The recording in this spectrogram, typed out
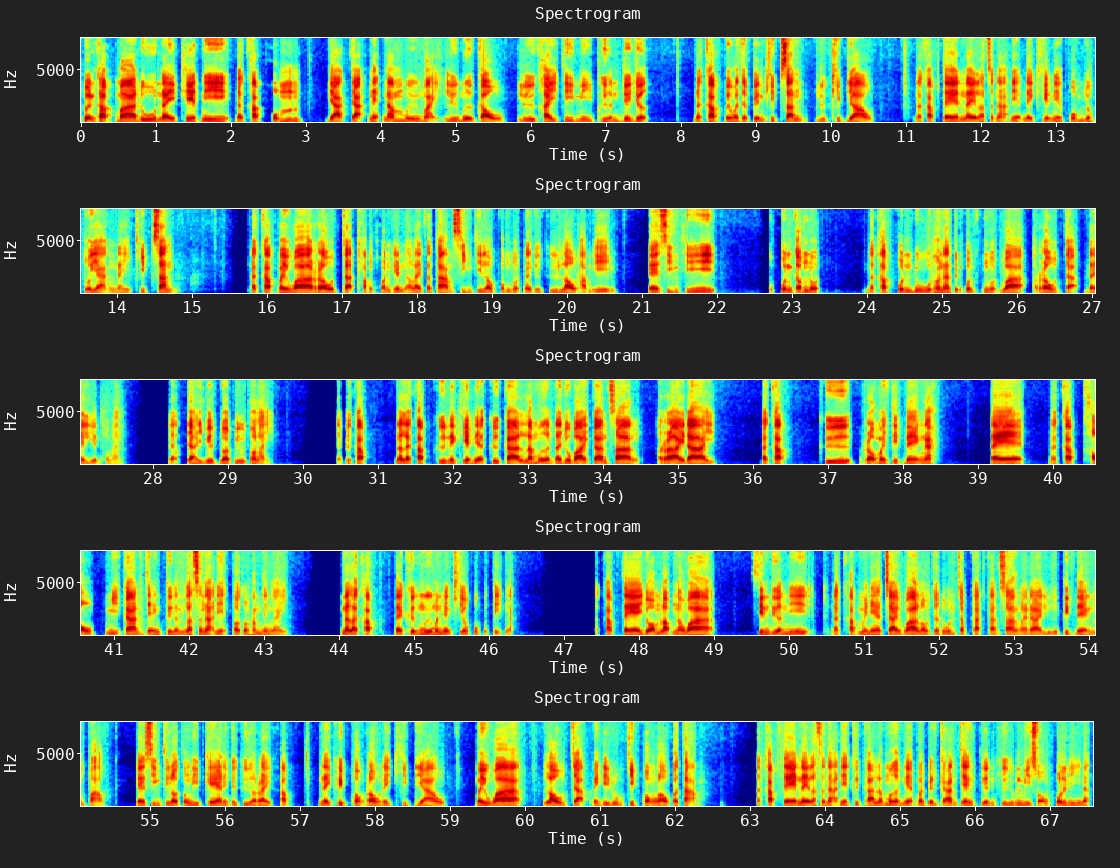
เพื่อนๆครับมาดูในเคสนี้นะครับ ผมอยากจะแนะนำมือใหม่ หรือมือเก่า หรือใครที่มีเพื่อนเยอะๆนะครับ ไม่ว่าจะเป็นคลิปสั้นหรือคลิปยาวนะครับ แต่ในลักษณะเนี้ยในเคสเนี้ยผมยกตัวอย่างในคลิปสั้นนะครับ ไม่ว่าเราจะทำคอนเทนต์อะไรก็ตามสิ่งที่เรากำหนดนั่นก็คือเราทำเอง แต่สิ่งที่ทุกคนกำหนดนะครับ คนดูเท่านั้นเป็นคนกำหนดว่าเราจะได้เหรียญเท่าไหร่ และได้ยอดวิวเท่าไหร่ ใช่ไหมครับ นั่นแหละครับคือในเคสเนี้ยคือการละเมิดนโยบายการสร้างรายได้นะครับ คือเราไม่ติดแดงนะ แต่นะครับเขามีการแจ้งเตือนลักษณะนี้เราต้องทำยังไง นั่นแหละครับ แต่เครื่องมือมันยังเขียวปกตินะนะครับ แต่ยอมรับนะว่าสิ้นเดือนนี้นะครับ ไม่แน่ใจว่าเราจะโดนจำกัดการสร้างรายได้ หรือติดแดงหรือเปล่า แต่สิ่งที่เราต้องรีบแก้นั่นก็คืออะไรครับ ในคลิปของเราในคลิปยาว ไม่ว่า เราจะไม่ได้ดูคลิปของเราก็ตามนะครับ แต่ในลักษณะนี้คือการละเมิดเนี่ยมันเป็นการแจ้งเตือนคือมันมี 2 กรณีนะ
